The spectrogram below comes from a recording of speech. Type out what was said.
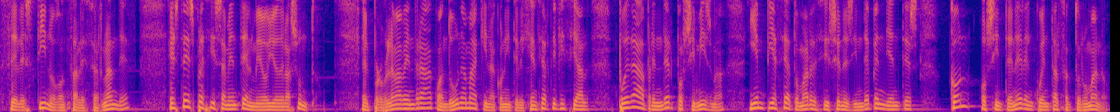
Celestino González Fernández, este es precisamente el meollo del asunto. El problema vendrá cuando una máquina con inteligencia artificial pueda aprender por sí misma y empiece a tomar decisiones independientes con o sin tener en cuenta el factor humano,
